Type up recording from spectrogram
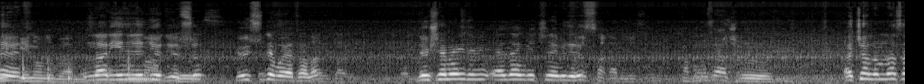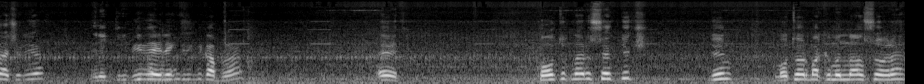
Evet. Yeni olur boyandığı Bunlar yenileniyor Bunlar diyorsun. göğüs. Göğsü de boyatalım. Tabii tabii. Döşemeyi de bir elden geçirebiliriz. takabilirsin. Kapımızı açın. Açalım nasıl açılıyor? Elektrik Bir de elektrikli kapı. Evet. Koltukları söktük. Dün motor bakımından sonra.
